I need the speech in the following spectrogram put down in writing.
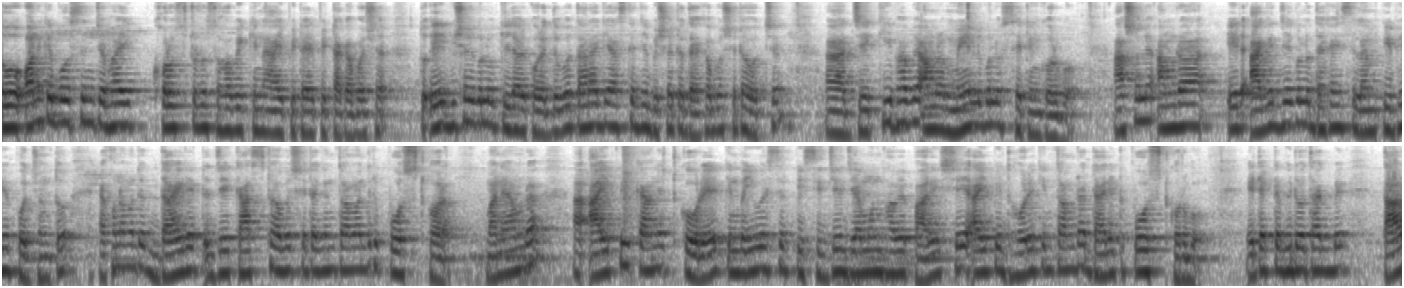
তো অনেকে বলছেন যে, ভাই, খরচ টরচ হবে কি না আইপি টাইপি টাকা পয়সা তো এই বিষয়গুলো ক্লিয়ার করে দেবো তার আগে আজকে যে বিষয়টা দেখাবো সেটা হচ্ছে যে কীভাবে আমরা মেলগুলো সেটিং করব। আসলে আমরা এর আগে যেগুলো দেখাইছিলাম পিভিএ পর্যন্ত, এখন আমাদের ডাইরেক্ট যে কাজটা হবে সেটা কিন্তু আমাদের পোস্ট করা মানে আমরা আইপি কানেক্ট করে কিংবা ইউএসএর পিসি যে যেমনভাবে পারি, সেই আইপি ধরে কিন্তু আমরা ডাইরেক্ট পোস্ট করব। এটা একটা ভিডিও থাকবে তার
